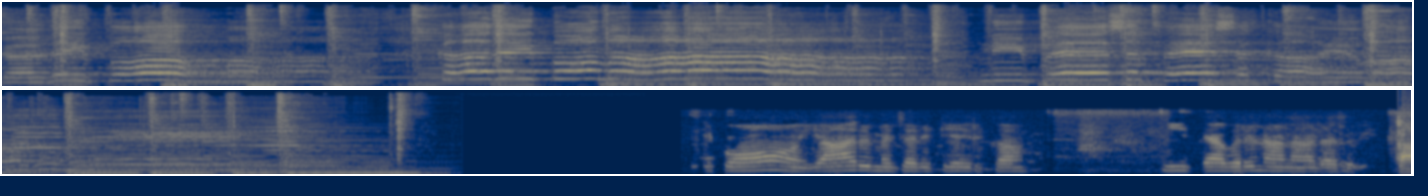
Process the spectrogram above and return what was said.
கதை போமா கதை போமா. இப்போ யாரு மெஜாரிட்டியா இருக்கா? நீ தேவரு நான் ஆடாரு. ஆ.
